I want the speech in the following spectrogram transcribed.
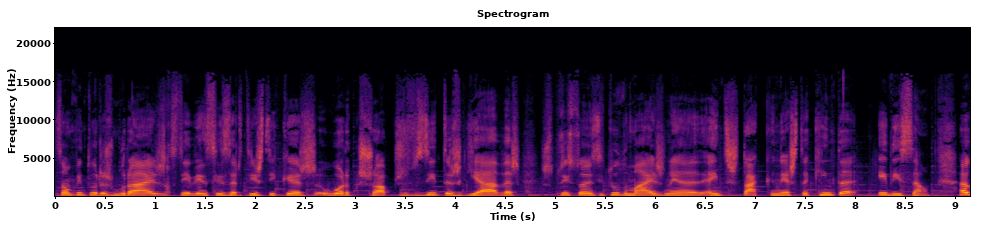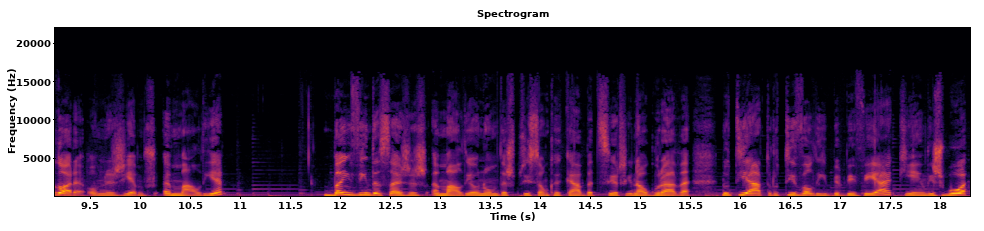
São pinturas murais, residências artísticas, workshops, visitas guiadas, exposições e tudo mais em destaque nesta quinta edição. Agora homenageamos Amália. Bem-vinda sejas, Amália, é o nome da exposição que acaba de ser inaugurada no Teatro Tivoli BBVA, aqui em Lisboa,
